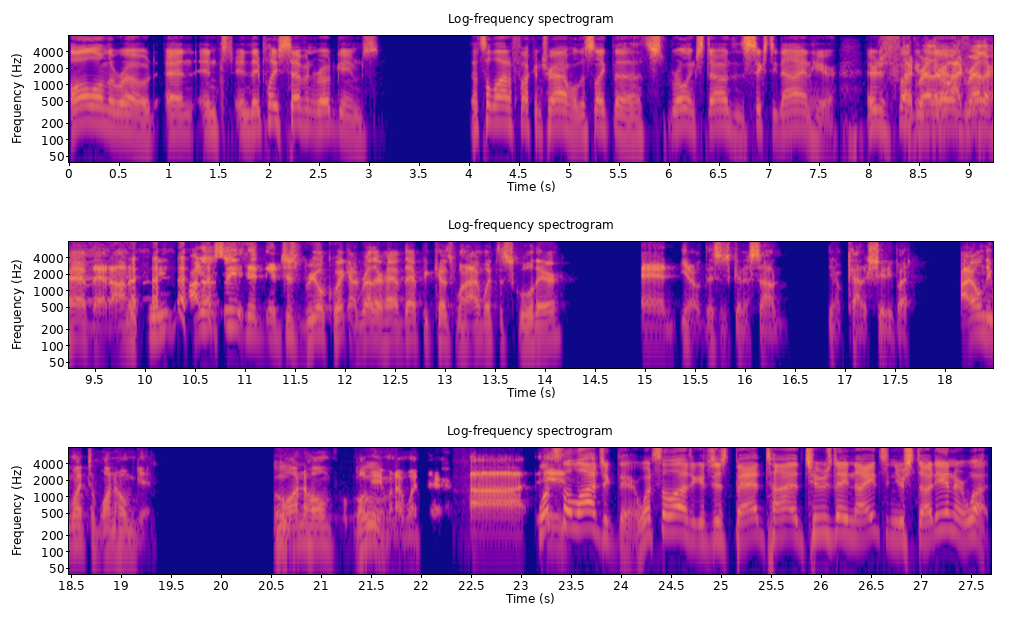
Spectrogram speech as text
all on the road, and and and they play seven road games. That's a lot of fucking travel. This is like the Rolling Stones in '69 here. They're just fucking. I'd rather I'd rather have that honestly. honestly, it, it just real quick. I'd rather have that because when I went to school there, and you know this is going to sound you know kind of shitty, but I only went to one home game, Ooh. one home football Ooh. game when I went there. Uh, What's it- the logic there? What's the logic? It's just bad time Tuesday nights and you're studying or what?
